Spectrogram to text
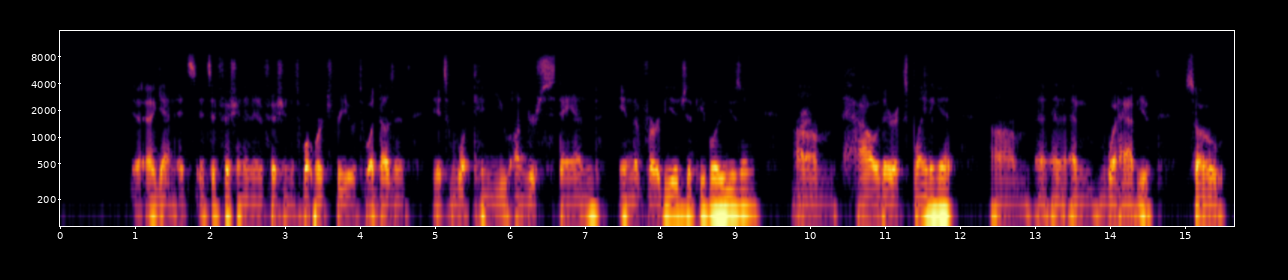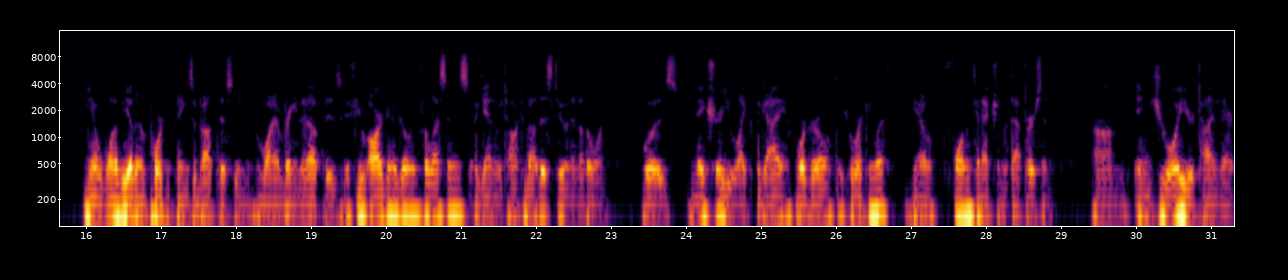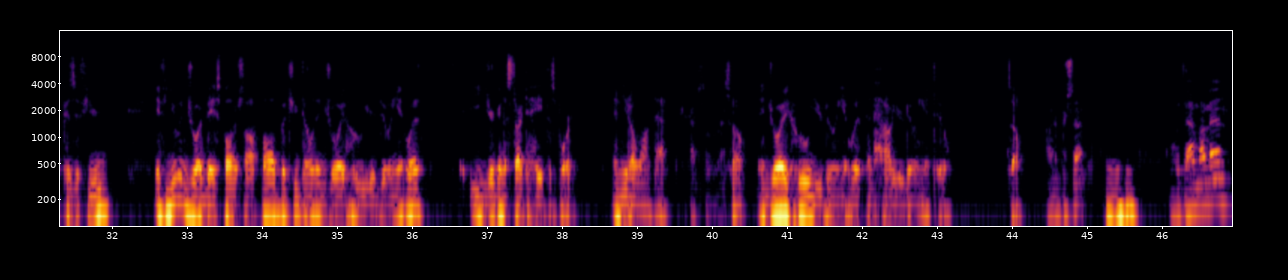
again, it's it's efficient and inefficient. It's what works for you. It's what doesn't. It's what can you understand in the verbiage that people are using Right. um, how they're explaining it, um, and, and, what have you. So, you know, one of the other important things about this and why I'm bringing it up is if you are going to go in for lessons, again, we talked about this too in another one, was make sure you like the guy or girl that you're working with. You know, form a connection with that person. Um, enjoy your time there because if you if you enjoy baseball or softball but you don't enjoy who you're doing it with, you're going to start to hate the sport, and you don't want that. Absolutely. So enjoy who you're doing it with and how you're doing it too. So, Hundred percent. Mm-hmm. With that, my man,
